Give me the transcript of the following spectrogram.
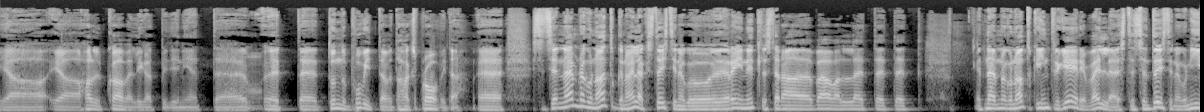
ja, ja halb ka veel igatpidi, nii et no., et tundub huvitav, tahaks proovida. sest see näeb nagu natuke naljakas, tõesti nagu Rein ütles tänapäeval, et, et, et et näeb nagu natuke intrigeeriv välja, sest et see on tõesti nagu nii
